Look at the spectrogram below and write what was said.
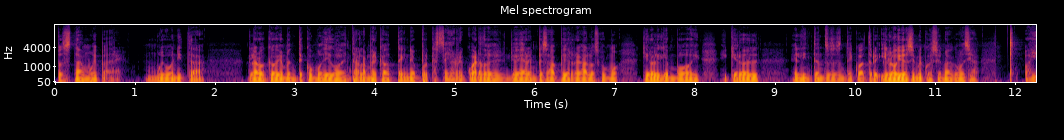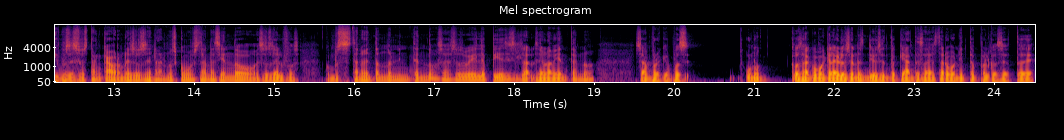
pues está muy padre, muy bonita. Claro que obviamente, como digo, entrar a la mercadotecnia, porque hasta yo recuerdo, yo ya empezaba a pedir regalos como, quiero el Game Boy y quiero el, el Nintendo 64. Y luego yo sí me cuestionaba como decía, oye, pues esos están cabrones, esos enanos, ¿cómo están haciendo esos elfos? ¿Cómo se están aventando en Nintendo? O sea, esos güeyes le pides y se, lo avientan, ¿no? O sea, porque pues uno o sea, como que la ilusión es, yo siento que antes de estar bonito por el concepto de,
